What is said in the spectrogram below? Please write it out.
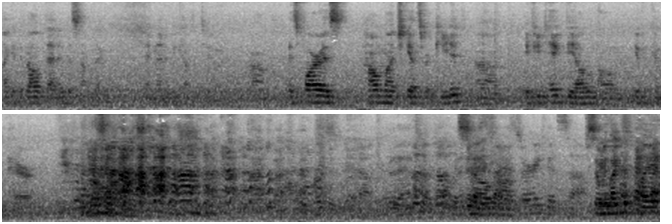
I can develop that into something, and then it becomes a tune. Um, as far as how much gets repeated, um, if you take the album home, you can compare. So, um, It's very good stuff. so we'd like to play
